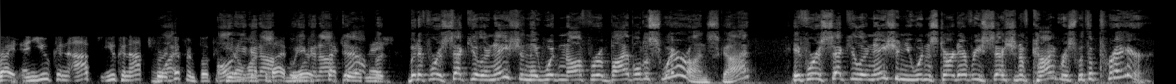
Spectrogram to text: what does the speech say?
Right, and you can opt. You can opt for Why- a different book if oh, you don't you want can the opt, Bible. well, you can opt out. But, but if we're a secular nation, they wouldn't offer a Bible to swear on, Scott. If we're a secular nation, you wouldn't start every session of Congress with a prayer.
